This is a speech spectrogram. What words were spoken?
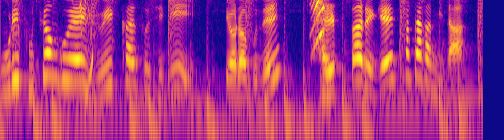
우리 부평구의 유익한 소식이 여러분을 발 빠르게 찾아갑니다.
